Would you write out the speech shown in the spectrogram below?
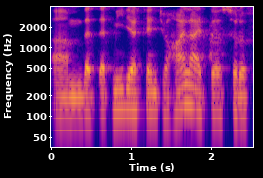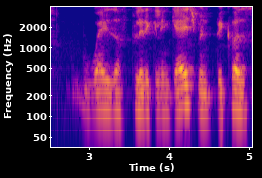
um, that that media tend to highlight those sort of ways of political engagement because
